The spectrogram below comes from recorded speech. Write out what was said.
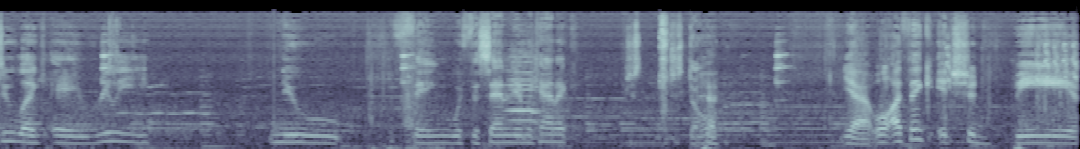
do like a really new thing with the sanity mechanic, just just don't. Yeah, well, I think it should be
